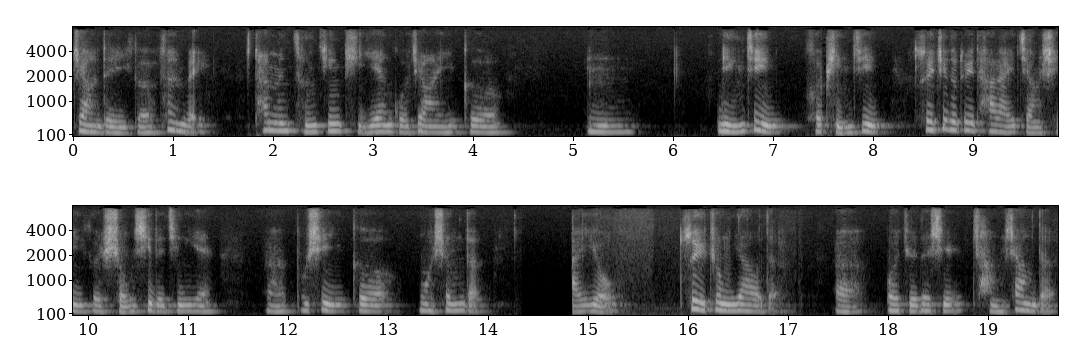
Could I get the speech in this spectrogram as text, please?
这样的一个氛围，他们曾经体验过这样一个嗯宁静和平静，所以这个对他来讲是一个熟悉的经验，呃，不是一个陌生的。还有最重要的，呃，我觉得是场上的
